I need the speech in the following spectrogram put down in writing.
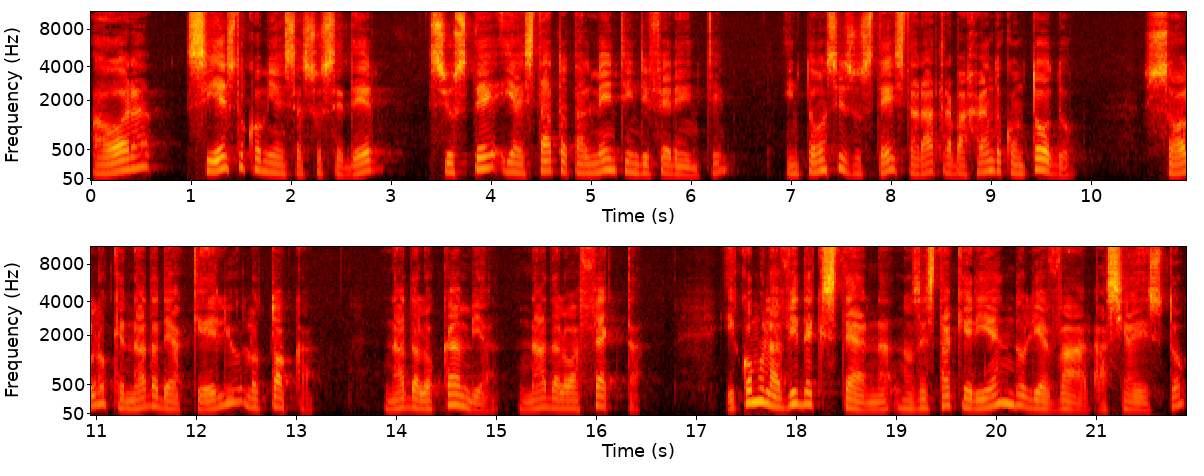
Ahora, si esto comienza a suceder, si usted ya está totalmente indiferente, então você estará trabalhando com todo, solo que nada de aquello lo toca, nada lo cambia, nada lo afecta. E como a vida externa nos está querendo levar hacia esto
